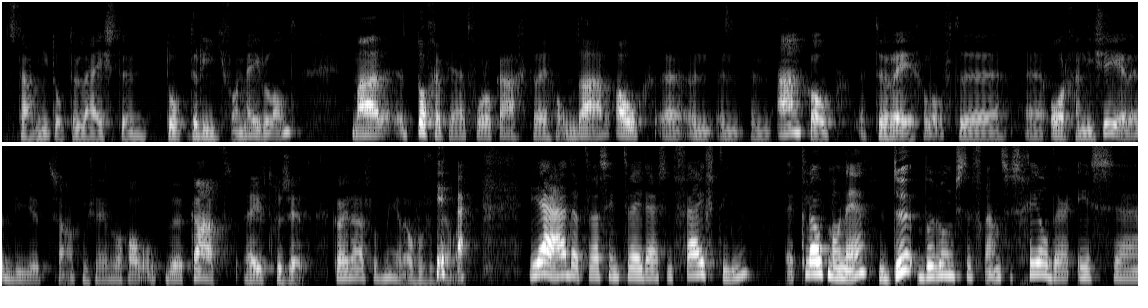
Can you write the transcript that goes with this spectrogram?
het staat niet op de lijst top 3 van Nederland. Maar eh, toch heb jij het voor elkaar gekregen om daar ook een, een, een, aankoop te regelen of te organiseren, die het Staatsmuseum nogal op de kaart heeft gezet. Kan je daar eens wat meer over vertellen? Ja, ja dat was in 2015. Claude Monet, de beroemdste Franse schilder, is uh,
